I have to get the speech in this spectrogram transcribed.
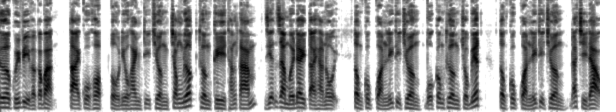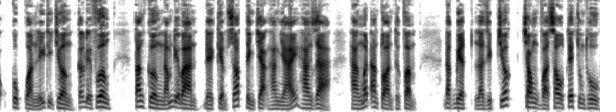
Thưa quý vị và các bạn, tại cuộc họp Tổ điều hành thị trường trong nước thường kỳ tháng 8 diễn ra mới đây tại Hà Nội, Tổng cục Quản lý thị trường Bộ Công Thương cho biết, Tổng cục Quản lý thị trường đã chỉ đạo Cục Quản lý thị trường các địa phương tăng cường nắm địa bàn để kiểm soát tình trạng hàng nhái, hàng giả, hàng mất an toàn thực phẩm, đặc biệt là dịp trước, trong và sau Tết Trung thu.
